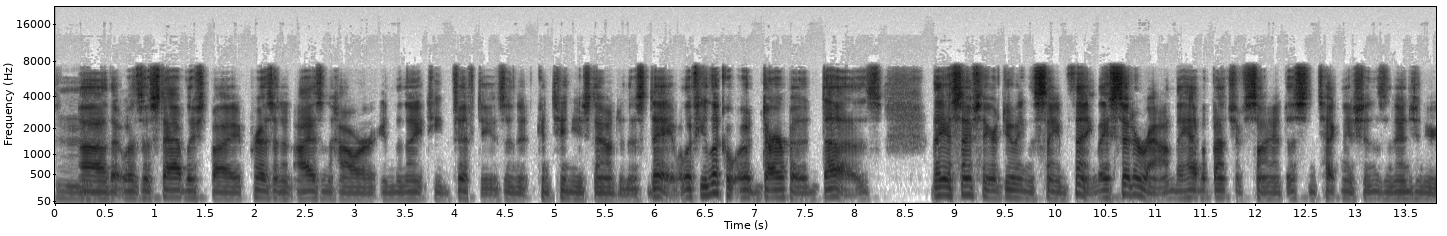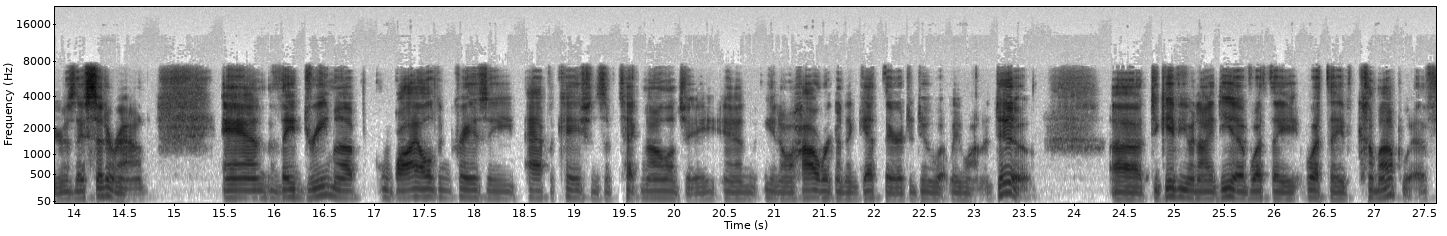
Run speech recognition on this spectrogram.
mm. uh, that was established by President Eisenhower in the 1950s, and it continues down to this day. Well, if you look at what DARPA does, they essentially are doing the same thing. They sit around, they have a bunch of scientists and technicians and engineers, they sit around and they dream up wild and crazy applications of technology and you know how we're going to get there to do what we want to do uh, to give you an idea of what they what they've come up with,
